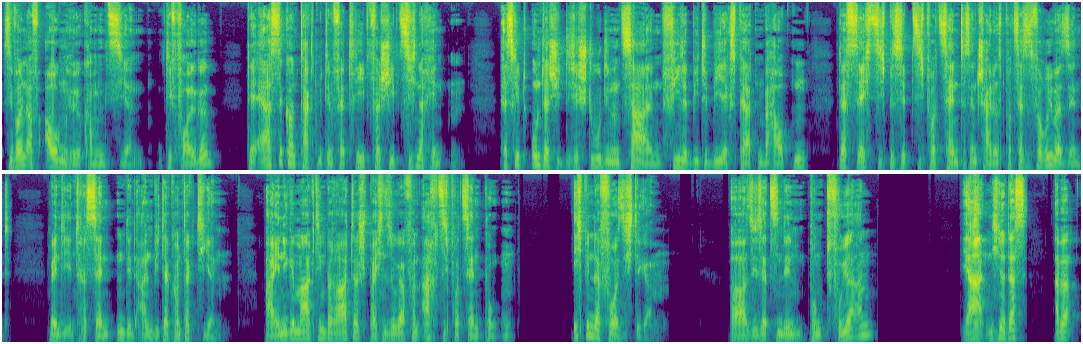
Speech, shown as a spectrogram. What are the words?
Sie wollen auf Augenhöhe kommunizieren. Die Folge? Der erste Kontakt mit dem Vertrieb verschiebt sich nach hinten. Es gibt unterschiedliche Studien und Zahlen. Viele B2B-Experten behaupten, dass 60 bis 70 Prozent des Entscheidungsprozesses vorüber sind, wenn die Interessenten den Anbieter kontaktieren. Einige Marketingberater sprechen sogar von 80 Prozentpunkten. Ich bin da vorsichtiger. Äh, Sie setzen den Punkt früher an? Ja, nicht nur das, aber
